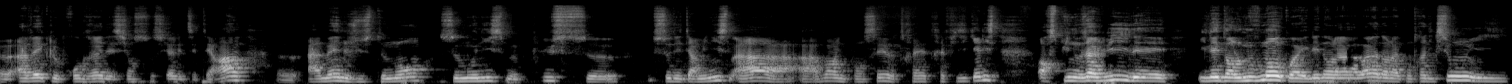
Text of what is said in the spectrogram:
euh, avec le progrès des sciences sociales, etc., euh, amène justement ce monisme plus ce déterminisme à, à, avoir une pensée très très physicaliste. Or Spinoza, lui, il est il est dans le mouvement, quoi. Il est dans la, voilà, dans la contradiction. Il,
